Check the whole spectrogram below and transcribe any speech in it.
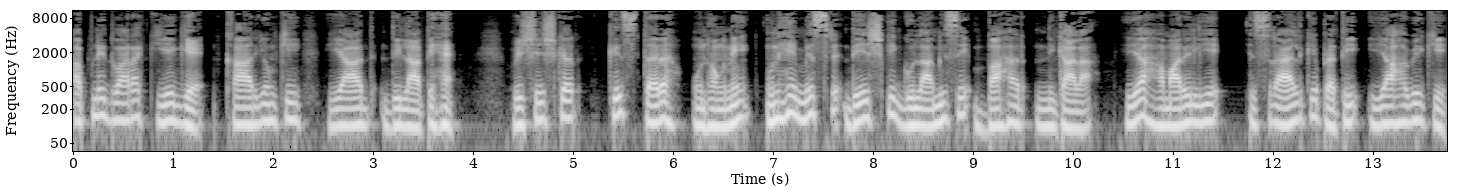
अपने द्वारा किए गए कार्यों की याद दिलाते हैं। विशेषकर किस तरह उन्होंने उन्हें मिस्र देश की गुलामी से बाहर निकाला, यह हमारे लिए इसराइल के प्रति याहवे के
